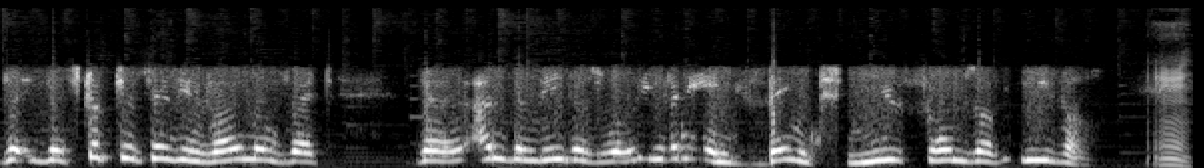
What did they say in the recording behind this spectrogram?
The, the scripture says in Romans that the unbelievers will even invent new forms of evil. Mm.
